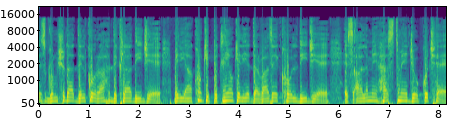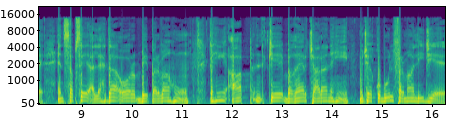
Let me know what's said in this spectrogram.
اس گمشدہ دل کو راہ دکھلا دیجیے میری آنکھوں کی پتلیوں کے لیے دروازے کھول دیجیے اس عالم ہست میں جو کچھ ہے، ان سب سے علیحدہ اور بے پرواہ ہوں۔ کہیں آپ کے بغیر چارہ نہیں، مجھے قبول فرما لیجیے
